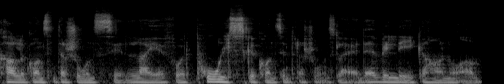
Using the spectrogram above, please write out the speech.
kaller konsentrasjonsleir for polske konsentrasjonsleier. Det vil de ikke ha noe av.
